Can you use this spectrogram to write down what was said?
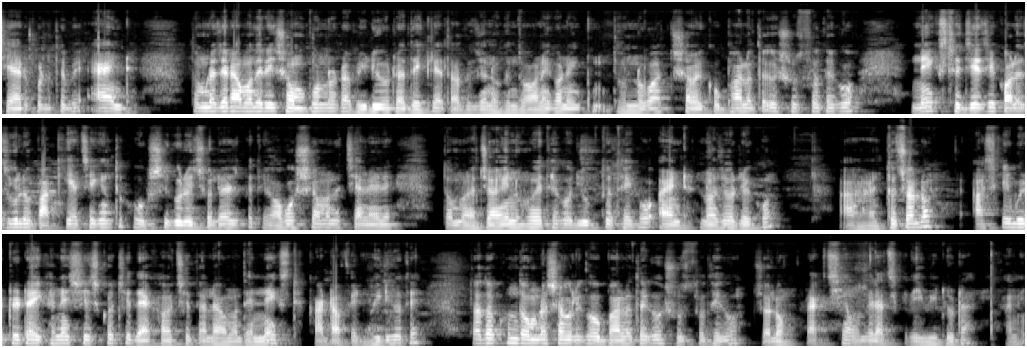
শেয়ার করে দেবে অ্যান্ড তোমরা যারা আমাদের এই সম্পূর্ণটা ভিডিওটা দেখলে, তাদের জন্য কিন্তু অনেক অনেক ধন্যবাদ। সবাই খুব ভালো থেকো, সুস্থ থেকো। নেক্সট যে যে কলেজগুলো বাকি আছে কিন্তু খুব শীঘ্রই চলে আসবে তো অবশ্যই আমাদের চ্যানেলে তোমরা জয়েন হয়ে থেকো, যুক্ত থেকো অ্যান্ড নজর রেখো। আর তো চলো, আজকের ভিডিওটা এখানে শেষ করছি, দেখা হচ্ছে তাহলে আমাদের নেক্সট কাট অফের ভিডিওতে। ততক্ষণ তোমরা সকলে খুব ভালো থেকো, সুস্থ থেকো। চলো, রাখছি আমাদের আজকের এই ভিডিওটা এখানে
